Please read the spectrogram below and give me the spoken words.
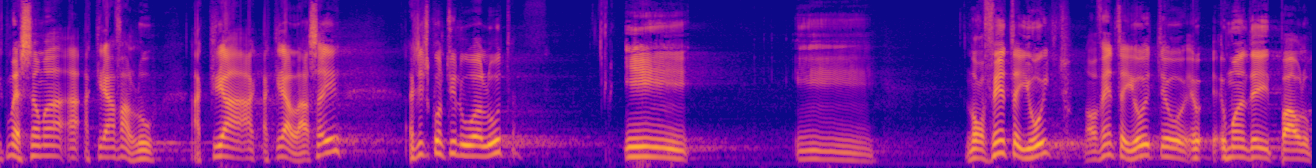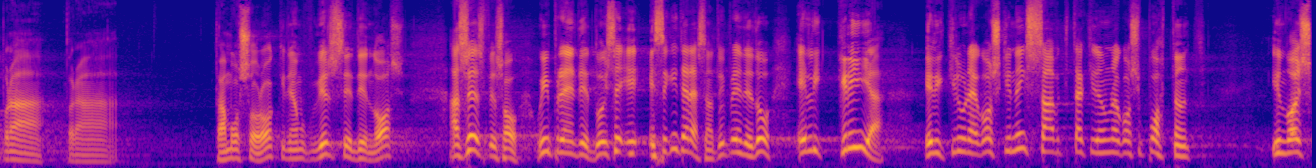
e começamos a, a criar valor, a criar, a, a criar laço. Aí a gente continuou a luta. E em 98, 98 eu, eu, eu mandei Paulo para Mossoró, criamos o primeiro CD nosso. Às vezes, pessoal, o empreendedor, isso, isso aqui é interessante, o empreendedor, ele cria, ele cria um negócio que nem sabe que está criando um negócio importante. E nós,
